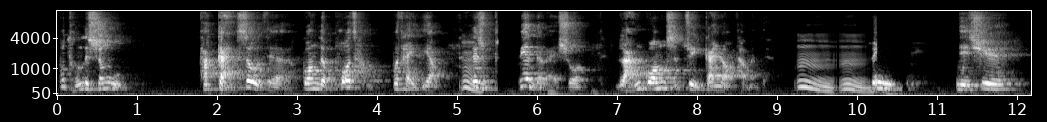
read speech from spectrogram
不同的生物，它感受的光的波长不太一样。嗯，但是普遍的来说，蓝光是最干扰它们的。嗯嗯。所以你去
